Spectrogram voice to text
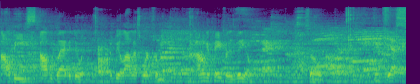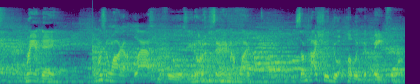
I'll be I'll be glad to do it. It'll be a lot less work for me. I don't get paid for this video, so yes, rant day. Once in a while, I gotta blast you fools. You know what I'm saying? I'm like, some I should do a public debate forum.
